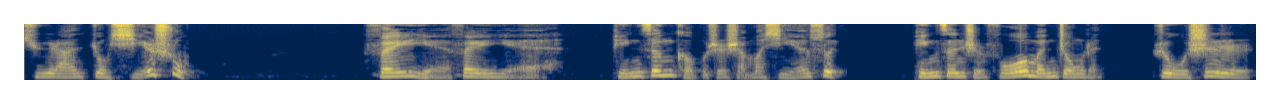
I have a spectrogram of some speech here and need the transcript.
居然用邪术！非也，非也，贫僧可不是什么邪祟，贫僧是佛门中人，入世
